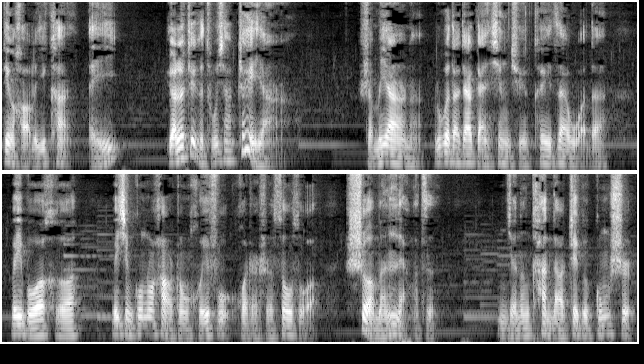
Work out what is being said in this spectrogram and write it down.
定好了，一看，哎，原来这个图像这样啊。什么样呢？如果大家感兴趣，可以在我的微博和微信公众号中回复或者是搜索“射门”两个字，你就能看到这个公式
